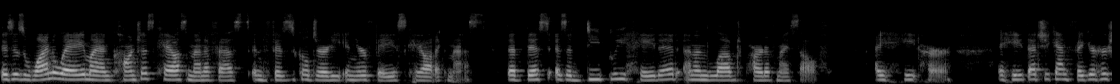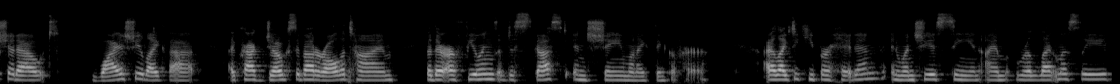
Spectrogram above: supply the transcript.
This is one way my unconscious chaos manifests in physical, dirty, in your face, chaotic mess. That this is a deeply hated and unloved part of myself. I hate her. I hate that she can't figure her shit out. Why is she like that? I crack jokes about her all the time, but there are feelings of disgust and shame when I think of her. I like to keep her hidden, and when she is seen, I am relentlessly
